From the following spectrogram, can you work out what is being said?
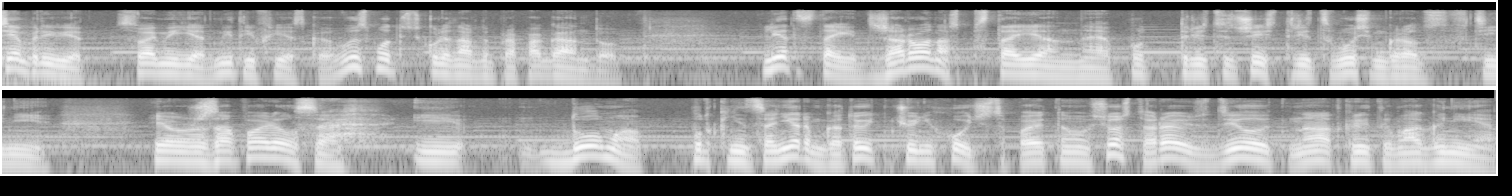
Всем привет! С вами я, Дмитрий Фреско. Вы смотрите кулинарную пропаганду. Лето стоит, жара у нас постоянная, под 36-38 градусов в тени. Я уже запарился, и дома под кондиционером готовить ничего не хочется, поэтому все стараюсь сделать на открытом огне.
